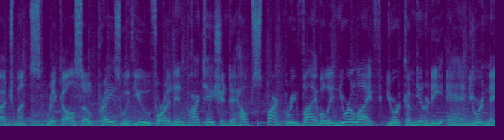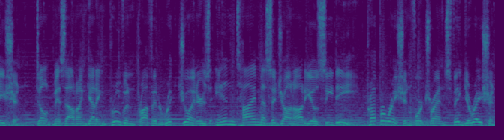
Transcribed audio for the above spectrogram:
judgments. Rick also prays with you for an impartation to help spark revival in your life, your community, and your nation. Don't miss out on getting proven prophet Rick Joyner's end time message on audio CD, Preparation for Transfiguration,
